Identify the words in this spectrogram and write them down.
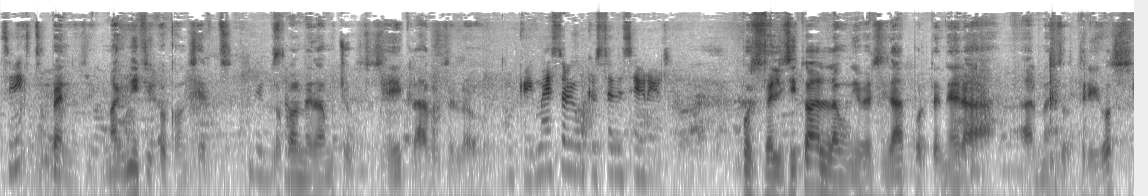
¿Sí? Estupendo, sí. Magnífico concierto. Lo cual me da mucho gusto. Sí, claro, desde luego. Ok, maestro, ¿algo que usted desea agregar? Pues felicito a la universidad por tener a, al maestro Trigos.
